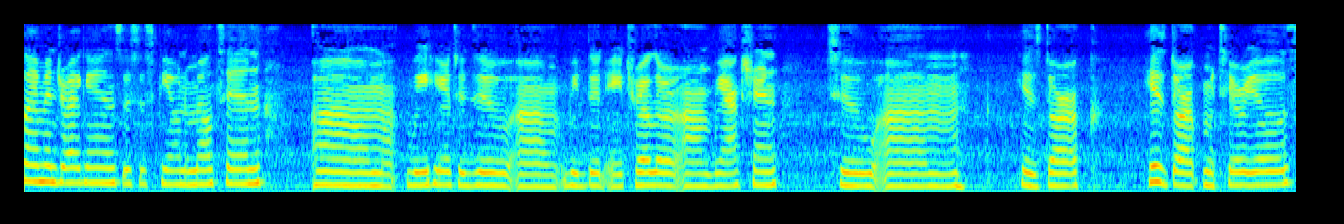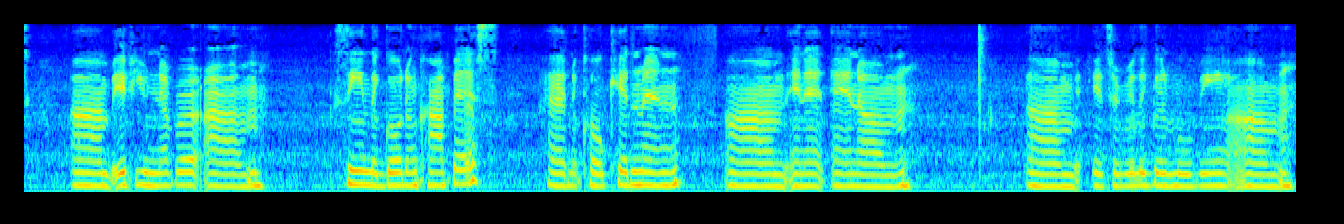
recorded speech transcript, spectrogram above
Flaming Dragons. This is Fiona Melton. Um, we here to do. Um, we did a trailer um, reaction to um, his dark, his dark materials. Um, if you never um, seen the Golden Compass, had Nicole Kidman um, in it, and um, um, it's a really good movie. Um,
